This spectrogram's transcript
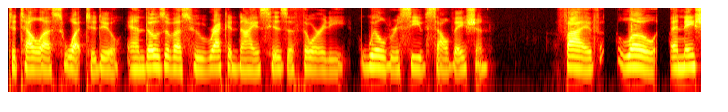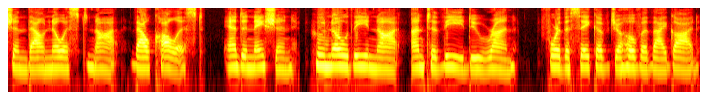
to tell us what to do, and those of us who recognize his authority will receive salvation. 5. Lo, a nation thou knowest not, thou callest, and a nation who know thee not unto thee do run, for the sake of Jehovah thy God,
